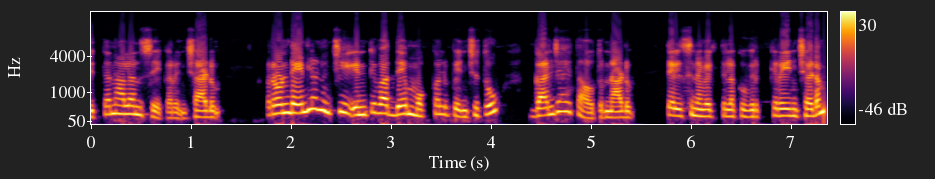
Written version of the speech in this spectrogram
విత్తనాలను సేకరించాడు. రెండేండ్ల నుంచి ఇంటి వద్దే మొక్కలు పెంచుతూ గంజాయి తాగుతున్నాడు. తెలిసిన వ్యక్తులకు విక్రయించడం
